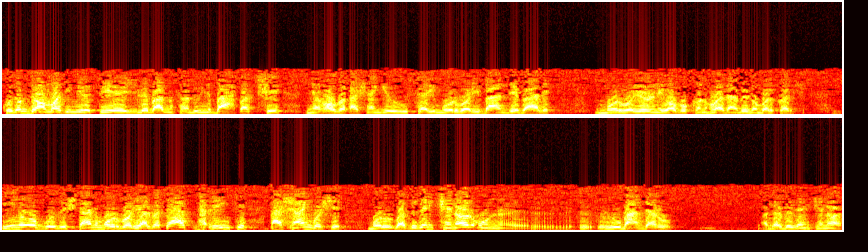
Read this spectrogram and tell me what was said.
کدوم دامادی میره توی اجله بعد مثلا این بحبت چه نقاب قشنگی روسری مرواری بنده بله. مرواری رو نگاه بکنه و بعدن به دنبال کارش. اینو گذاشتن مرباری البته هست برای اینکه قشنگ باشه. و بزنی کنار اون روبنده رو. بزنی کنار.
